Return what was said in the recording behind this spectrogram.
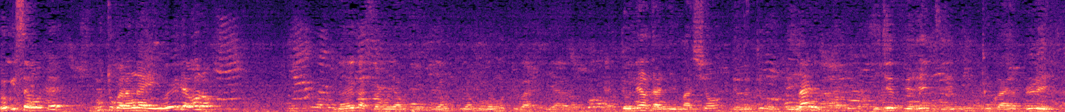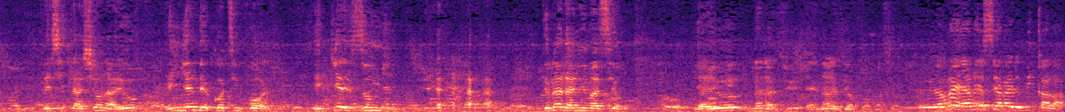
oyoki sango te motuka na ngai oyebi yango no nayoka sango ya motuka ya tonnerre d'animation de retour au pays nani didje ferenze motuka ya bleu félicitation na yo engende ekoti vol eki ezongi tonnerre d'animation ya yo nana zwi eh, nana zwi information yango yango esiaka depuis kala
